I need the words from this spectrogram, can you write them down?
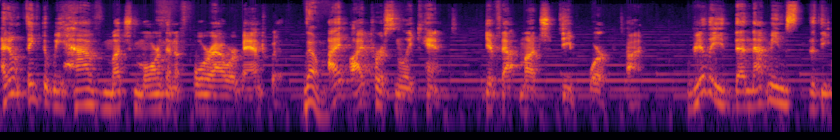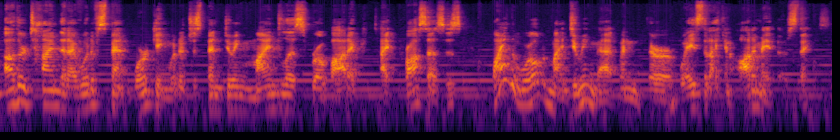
I don't think that we have much more than a four hour bandwidth. No. I, I personally can't give that much deep work time. Really, then that means that the other time that I would have spent working would have just been doing mindless robotic type processes. Why in the world am I doing that when there are ways that I can automate those things?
